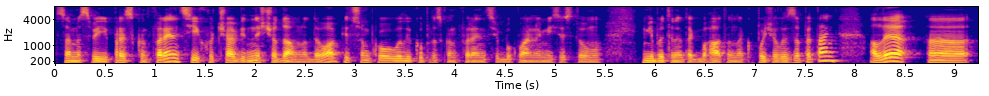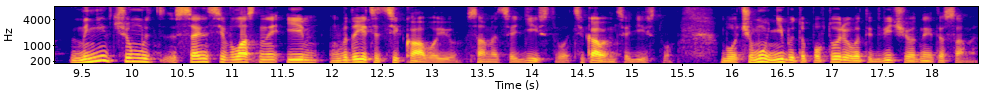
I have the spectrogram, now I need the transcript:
саме своєї прес-конференції. Хоча він нещодавно давав підсумкову велику прес-конференцію, буквально місяць тому, нібито не так багато накопичили запитань. Але е, мені в цьому сенсі, власне, і видається цікавою саме це дійство, цікавим це дійство. Бо чому нібито повторювати двічі одне і те саме?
